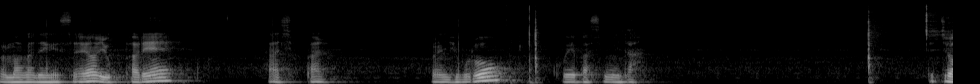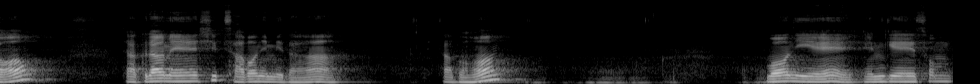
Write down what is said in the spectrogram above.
얼마가 되겠어요? 6, 8에 48 이런 식으로 구해봤습니다. 됐죠? 자, 그 다음에 14번입니다. 14번. 원위에 n개의, 선,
